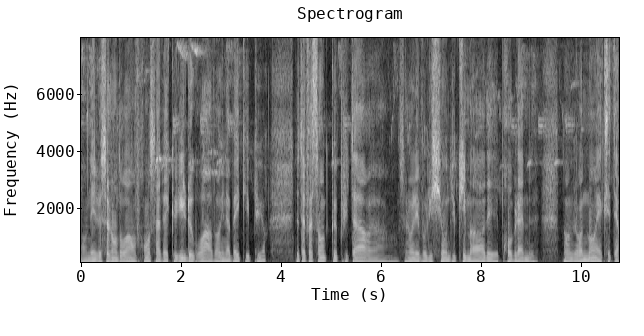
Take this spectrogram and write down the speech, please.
On est le seul endroit en France avec l'île de Groix à avoir une abeille qui est pure, de telle façon que plus tard, euh, selon l'évolution du climat, des problèmes d'environnement, etc.,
